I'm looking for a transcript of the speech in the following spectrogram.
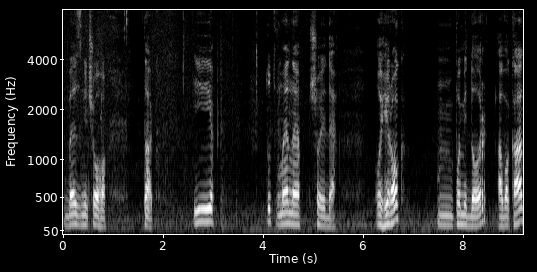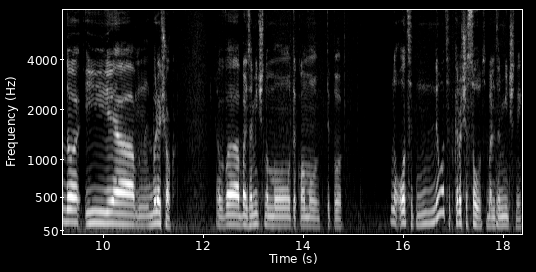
без нічого. Так. І тут в мене що йде? Огірок, помідор, авокадо і е, бурячок. В бальзамічному такому, типу. Ну, оцет, не оцет, коротше, соус бальзамічний.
